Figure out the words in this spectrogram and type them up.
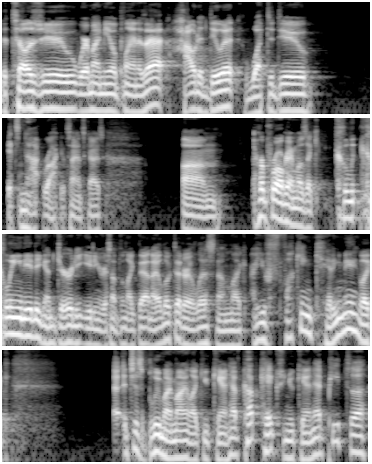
It tells you where my meal plan is at, how to do it, what to do. It's not rocket science, guys. Um, her program was like clean eating and dirty eating or something like that. And I looked at her list and I'm like, are you fucking kidding me? Like, it just blew my mind. Like, you can't have cupcakes and you can't have pizza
